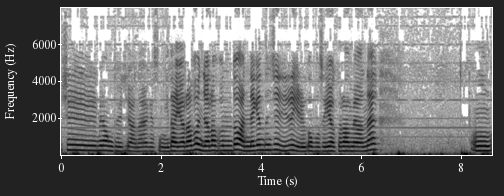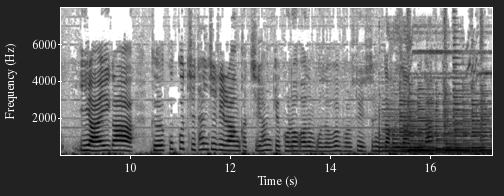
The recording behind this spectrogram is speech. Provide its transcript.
실명되지 않아야겠습니다. 여러분, 여러분도 안내견 탄실이를 읽어보세요. 그러면은, 음, 이 아이가 그 꿋꿋이 탄실이랑 같이 함께 걸어가는 모습을 볼 수 있습니다. 감사합니다.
